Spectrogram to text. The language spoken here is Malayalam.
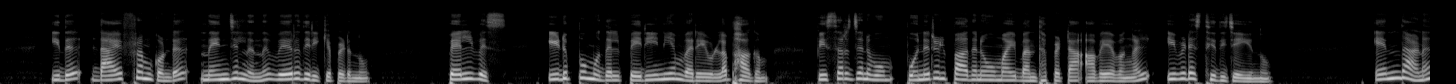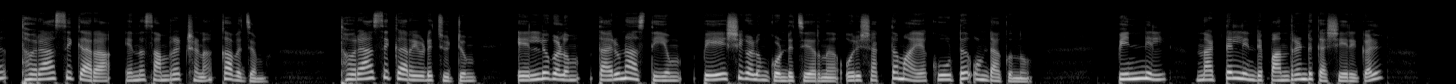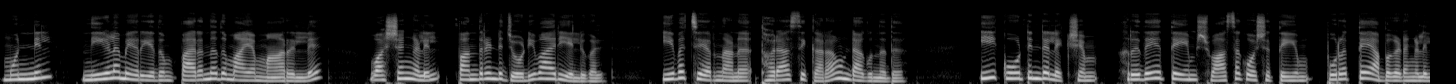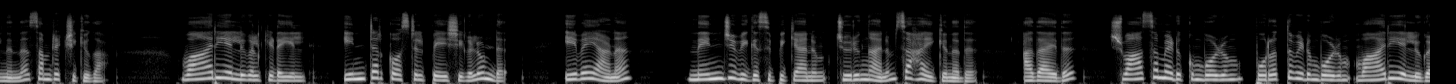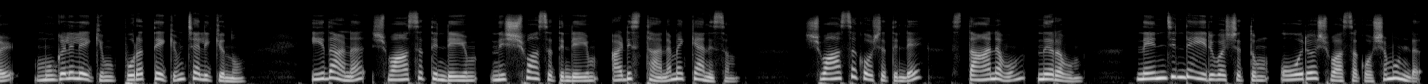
ഇത് ഡയഫ്രം കൊണ്ട് നെഞ്ചിൽ നിന്ന് വേർതിരിക്കപ്പെടുന്നു. പെൽവിസ്. ഇടുപ്പു മുതൽ പെരീനിയം വരെയുള്ള ഭാഗം. വിസർജനവും പുനരുൽപാദനവുമായി ബന്ധപ്പെട്ട അവയവങ്ങൾ ഇവിടെ സ്ഥിതി ചെയ്യുന്നു. എന്താണ് ഥൊരാസിക്കറ എന്ന സംരക്ഷണ കവചം? ഥൊരാസിക്കറയുടെ ചുറ്റും എല്ലുകളും തരുണാസ്ഥിയും പേശികളും കൊണ്ടു ചേർന്ന് ഒരു ശക്തമായ കൂട്ട് ഉണ്ടാക്കുന്നു. പിന്നിൽ നട്ടെല്ലിന്റെ പന്ത്രണ്ട് കശേരികൾ മുന്നിൽ നീളമേറിയതും പരന്നതുമായ മാറിൽ വശങ്ങളിൽ പന്ത്രണ്ട് ജോഡി വാരിയെല്ലുകൾ. ഇവ ചേർന്നാണ് ധൊരാസിക്കറ ഉണ്ടാകുന്നത്. ഈ കൂട്ടിന്റെ ലക്ഷ്യം ഹൃദയത്തെയും ശ്വാസകോശത്തെയും പുറത്തെ അപകടങ്ങളിൽ നിന്ന് സംരക്ഷിക്കുക. വാരിയെല്ലുകൾക്കിടയിൽ ഇന്റർകോസ്റ്റൽ പേശികളുണ്ട്. ഇവയാണ് നെഞ്ചു വികസിപ്പിക്കാനും ചുരുങ്ങാനും സഹായിക്കുന്നത്. അതായത് ശ്വാസമെടുക്കുമ്പോഴും പുറത്തുവിടുമ്പോഴും വാരിയെല്ലുകൾ മുകളിലേക്കും പുറത്തേക്കും ചലിക്കുന്നു. ഇതാണ് ശ്വാസത്തിന്റെയും നിശ്വാസത്തിന്റെയും അടിസ്ഥാന മെക്കാനിസം. ശ്വാസകോശത്തിന്റെ സ്ഥാനവും നിറവും. നെഞ്ചിന്റെ ഇരുവശത്തും ഓരോ ശ്വാസകോശമുണ്ട്.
